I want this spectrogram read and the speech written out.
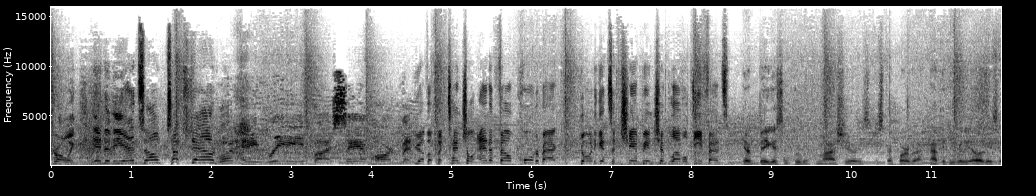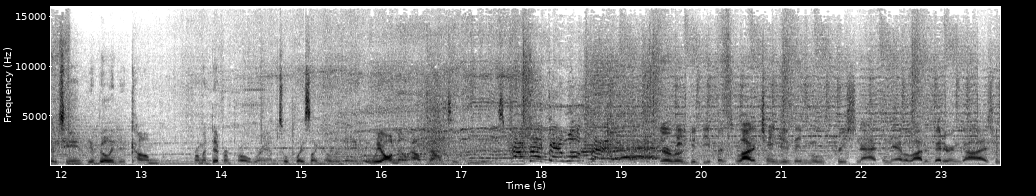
Throwing into the end zone. Touchdown. What a read by Sam Hartman. You have a potential NFL quarterback going against a championship level defense. Their biggest improvement from last year is just their quarterback. I think he really elevates their team. The ability to come from a different program to a place like Notre Dame. We all know how talented he is. They're a really good defense. A lot of changes. They move pre-snap, and they have a lot of veteran guys who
